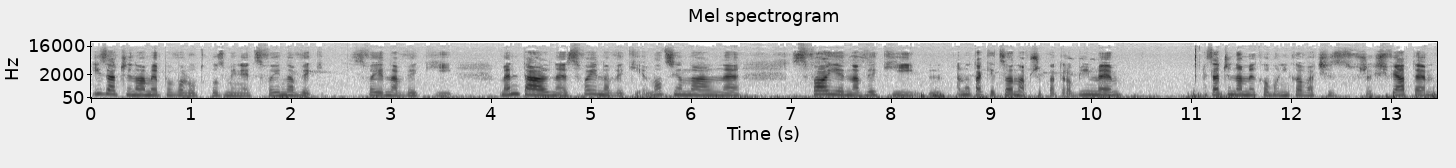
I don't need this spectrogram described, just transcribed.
I zaczynamy powolutku zmieniać swoje nawyki. Swoje nawyki mentalne, swoje nawyki emocjonalne, swoje nawyki, no takie co na przykład robimy. Zaczynamy komunikować się z wszechświatem.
